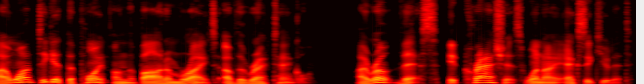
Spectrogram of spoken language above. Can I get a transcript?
I want to get the point on the bottom right of the rectangle. I wrote this. It crashes when I execute it.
